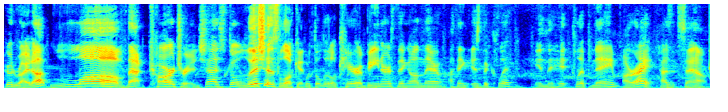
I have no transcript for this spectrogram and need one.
good write up. Love that cartridge. That's delicious looking. With the little carabiner thing on there, I think is the clip in the Hit Clip name. Alright, how's it sound?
